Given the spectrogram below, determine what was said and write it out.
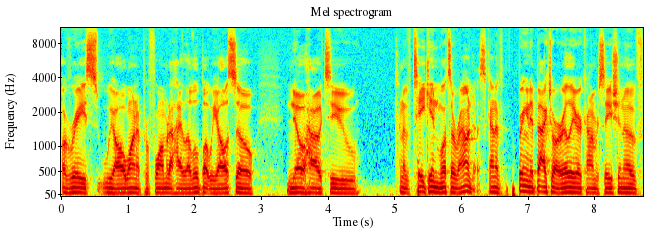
a race, we all want to perform at a high level, but we also know how to kind of take in what's around us, kind of bringing it back to our earlier conversation of,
